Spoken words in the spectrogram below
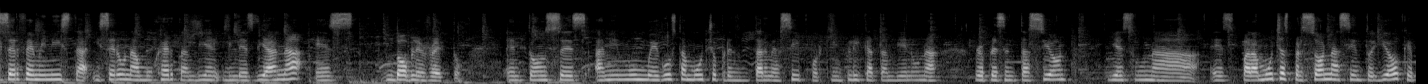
ser feminista y ser una mujer también y lesbiana es doble reto. Entonces, a mí me gusta mucho presentarme así porque implica también una representación y es una, es para muchas personas siento yo que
